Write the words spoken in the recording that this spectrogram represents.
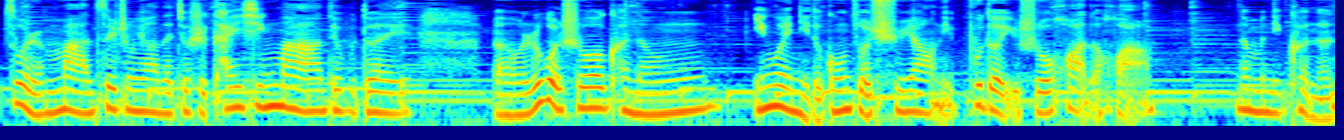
做人嘛，最重要的就是开心嘛，对不对？嗯，如果说可能因为你的工作需要你不得已说话的话，那么你可能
